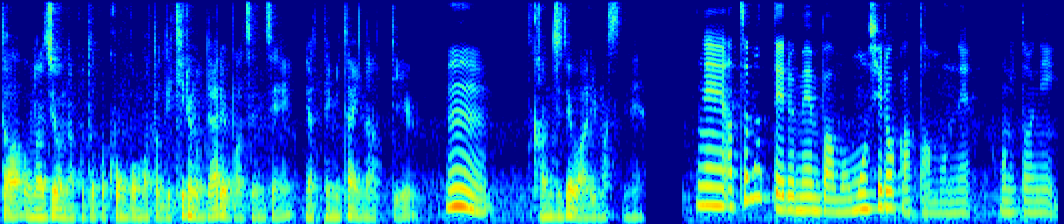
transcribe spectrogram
た同じようなことが今後またできるのであれば全然やってみたいなっていううん。感じではありますね。ね集まってるメンバーも面白かったもんね。本当に。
